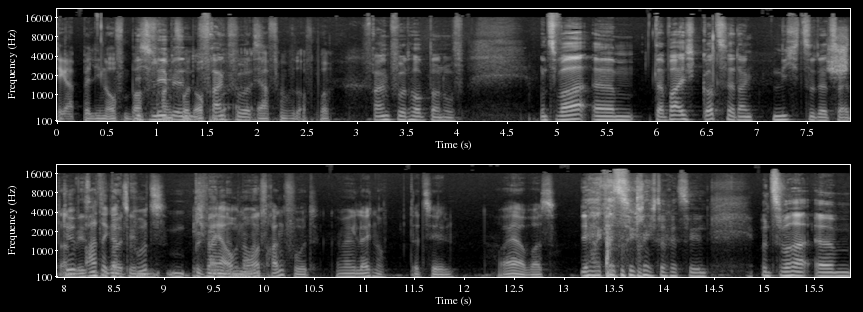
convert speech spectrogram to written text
Digga, Berlin-Offenbach. Ich lebe in Offenbach. Frankfurt. Ja, Frankfurt-Offenbach. Frankfurt Hauptbahnhof. Und zwar, ähm, da war ich Gott sei Dank nicht zu der Zeit Stimmt, anwesend. warte ganz kurz. Ich war ja auch noch in. Frankfurt. Können wir gleich noch erzählen. War ja was. Ja, kannst du gleich noch erzählen. Und zwar, ähm,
